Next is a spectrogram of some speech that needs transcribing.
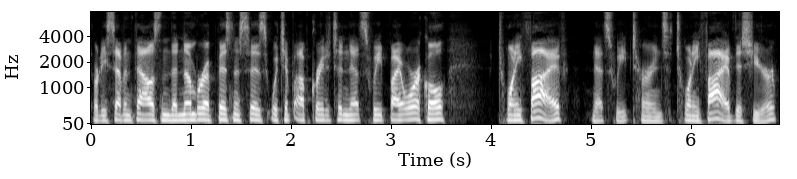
37,000, the number of businesses which have upgraded to NetSuite by Oracle. 25, NetSuite turns 25 this year.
